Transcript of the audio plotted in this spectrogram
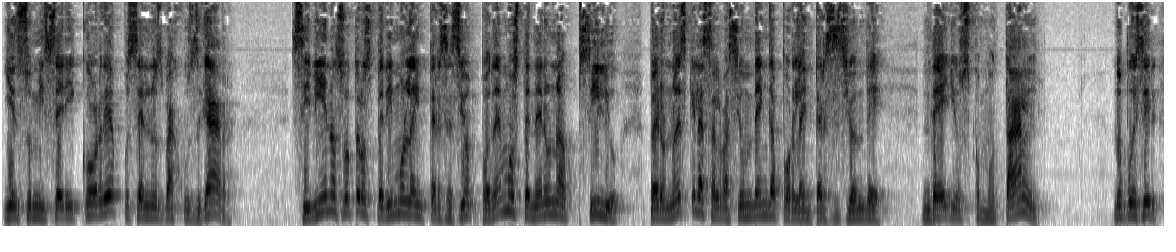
y en su misericordia, pues Él nos va a juzgar. Si bien nosotros pedimos la intercesión, podemos tener un auxilio, pero no es que la salvación venga por la intercesión de, de ellos como tal. No puede decir,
